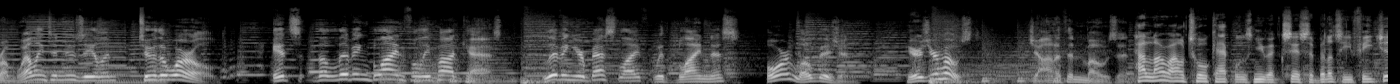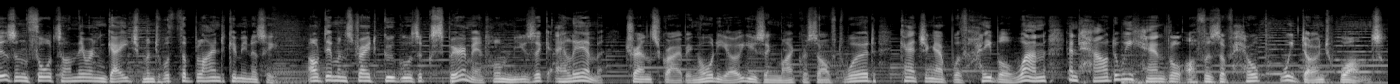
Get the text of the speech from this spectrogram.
from Wellington, New Zealand to the world. It's the Living Blindfully podcast, living your best life with blindness or low vision. Here's your host, Jonathan Mosen. Hello, I'll talk Apple's new accessibility features and thoughts on their engagement with the blind community. I'll demonstrate Google's experimental Music LM, transcribing audio using Microsoft Word, catching up with Hable One, and how do we handle offers of help we don't want.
